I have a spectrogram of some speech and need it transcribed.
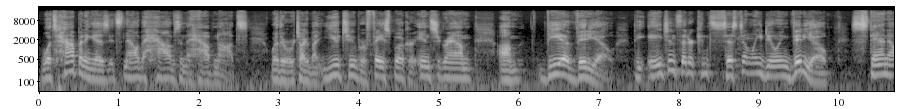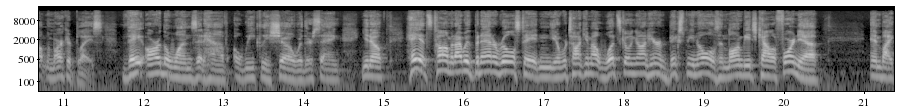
what's happening is it's now the haves and the have nots, whether we're talking about YouTube or Facebook or Instagram, um, via video. The agents that are consistently doing video stand out in the marketplace. They are the ones that have a weekly show where they're saying, you know, hey, it's Tom and I with Banana Real Estate, and you know, we're talking about what's going on here in Bixby Knolls in Long Beach, California. And by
